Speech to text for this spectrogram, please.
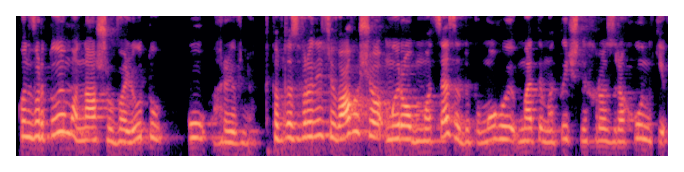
конвертуємо нашу валюту у гривню. Тобто зверніть увагу, що ми робимо це за допомогою математичних розрахунків,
